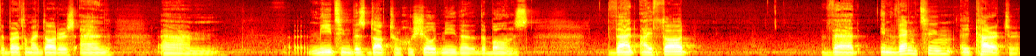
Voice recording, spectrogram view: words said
the birth of my daughters and um, meeting this doctor who showed me the, the bones, that I thought that inventing a character,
